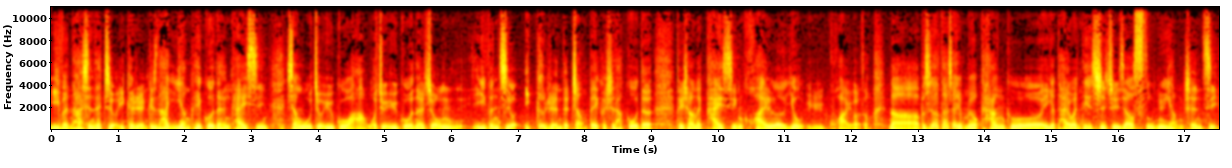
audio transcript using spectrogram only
，even 他现在只有一个人，可是他一样可以过得很开心。像我就遇过啊，我就遇过那种 even 只有一个人的长辈，可是他过得非常的开心、快乐又愉快哦。那不知道大家有没有看过一个台湾电视剧叫《俗女养成记》？《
